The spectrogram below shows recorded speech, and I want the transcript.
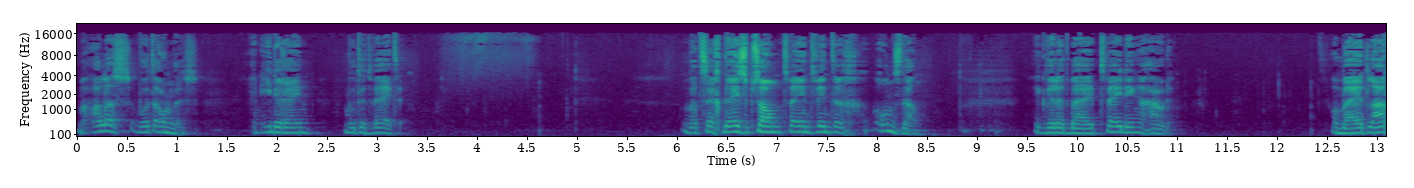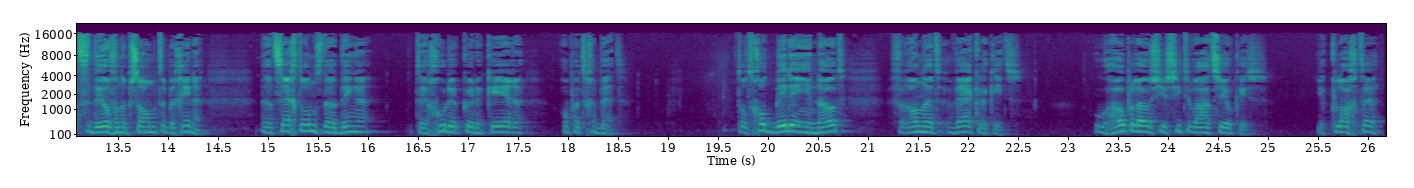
Maar alles wordt anders en iedereen moet het weten. Wat zegt deze Psalm 22 ons dan? Ik wil het bij twee dingen houden. Om bij het laatste deel van de psalm te beginnen. Dat zegt ons dat dingen ten goede kunnen keren op het gebed. Tot God bidden in je nood verandert werkelijk iets. Hoe hopeloos je situatie ook is. Je klachten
